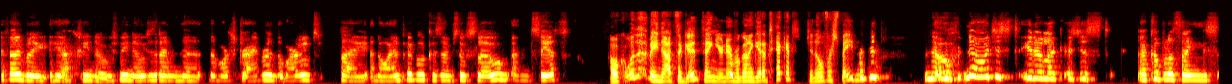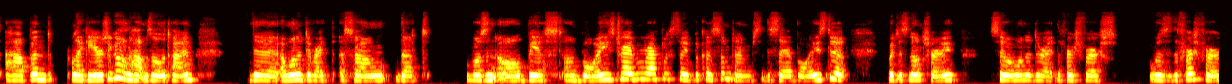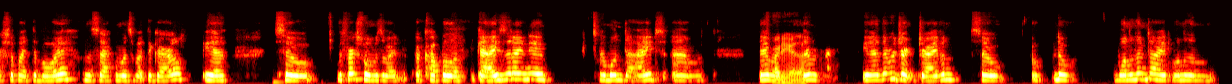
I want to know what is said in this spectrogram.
if anybody who actually knows me knows that I'm the, the worst driver in the world by annoying people because I'm so slow and safe. Okay. Well, I mean that's a good thing. You're never going to get a ticket. You know for speeding? Just no, no, just you know, like it's just a couple of things happened like years ago and it happens all the time. The I wanted to write a song that wasn't all based on boys driving recklessly because sometimes they say boys do it, but it's not true. So I wanted to write the first verse was the first verse about the boy and the second one's about the girl. Yeah. So the first one was about a couple of guys that I knew, and one died. Um, they Sorry were to hear that. they were yeah they were drink driving. So no, one of them died. One of them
